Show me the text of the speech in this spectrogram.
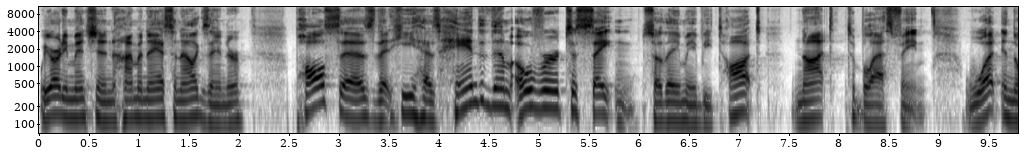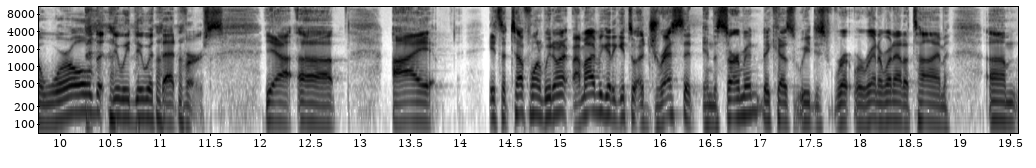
We already mentioned Hymenaeus and Alexander. Paul says that he has handed them over to Satan so they may be taught not to blaspheme. What in the world do we do with that verse? Yeah, uh, I. It's a tough one. We don't. I'm not even going to get to address it in the sermon because we just we're, we're going to run out of time. Um,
